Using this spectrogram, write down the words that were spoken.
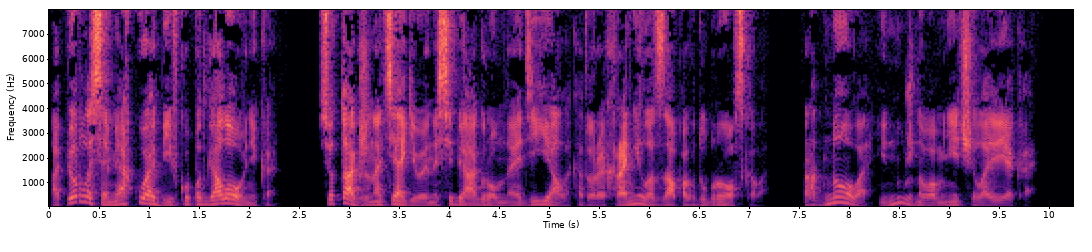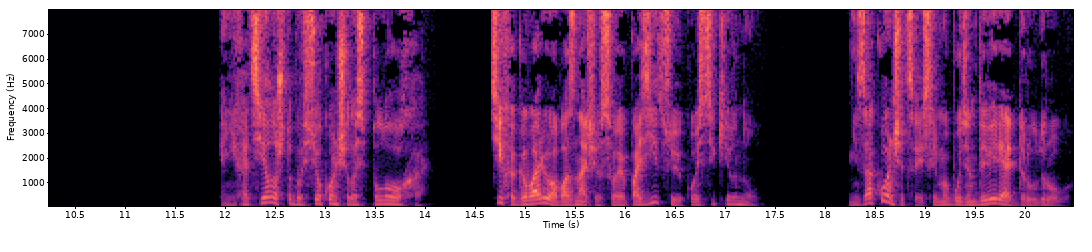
оперлась о мягкую обивку подголовника, все так же натягивая на себя огромное одеяло, которое хранило запах Дубровского, родного и нужного мне человека. Я не хотела, чтобы все кончилось плохо. Тихо говорю, обозначив свою позицию, и Костя кивнул. Не закончится, если мы будем доверять друг другу.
